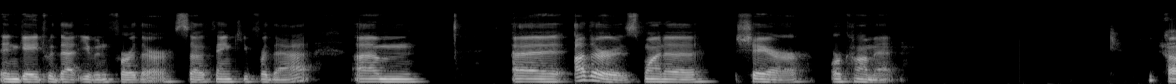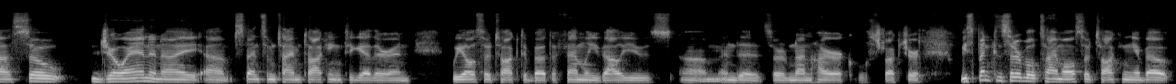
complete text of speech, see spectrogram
engage with that even further. So thank you for that. Um, uh, others want to share or comment? Uh, so Joanne and I um, spent some time talking together, and we also talked about the family values um, and the sort of non-hierarchical structure. We spent considerable time also talking about,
